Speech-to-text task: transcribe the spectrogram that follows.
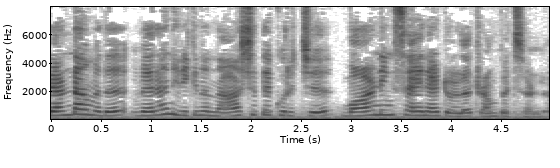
രണ്ടാമത് വരാനിരിക്കുന്ന നാശത്തെക്കുറിച്ച് വാർണിംഗ് സൈനായിട്ടുള്ള ട്രംപറ്റ്സ് ഉണ്ട്.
